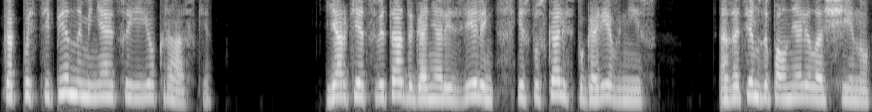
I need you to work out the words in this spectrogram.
как постепенно меняются ее краски. Яркие цвета догоняли зелень и спускались по горе вниз, а затем заполняли лощину,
